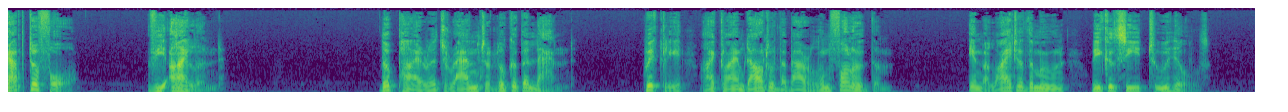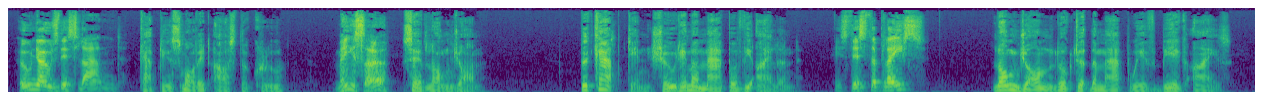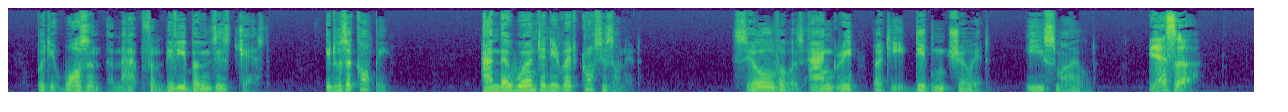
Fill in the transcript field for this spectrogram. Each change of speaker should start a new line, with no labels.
Chapter 4 The Island The pirates ran to look at the land. Quickly I climbed out of the barrel and followed them. In the light of the moon we could see two hills.
Who knows this land?
Captain Smollett asked the crew.
Me, sir.
Said Long John. The captain showed him a map of the island.
Is this the place?
Long John looked at the map with big eyes, but it wasn't the map from Billy Bones's chest. It was a copy, and there weren't any red crosses on it. Silver was angry, but he didn't show it. He smiled.
Yes, sir.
